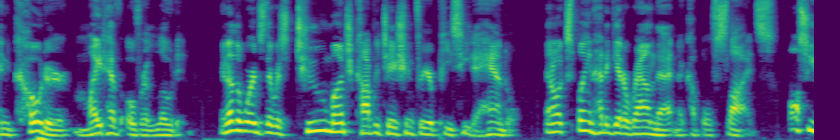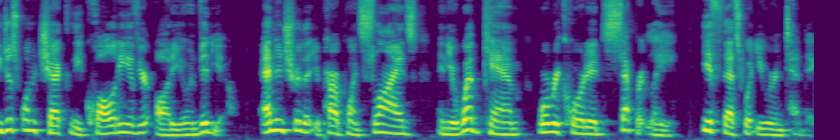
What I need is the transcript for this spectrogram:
encoder might have overloaded. In other words, there was too much computation for your PC to handle. And I'll explain how to get around that in a couple of slides. Also, you just want to check the quality of your audio and video, and ensure that your PowerPoint slides and your webcam were recorded separately if that's what you were intending.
